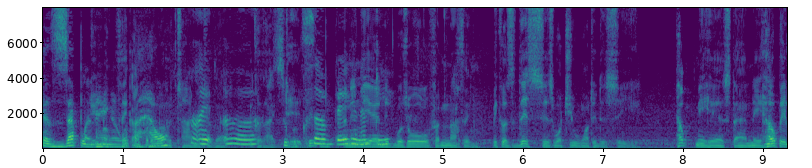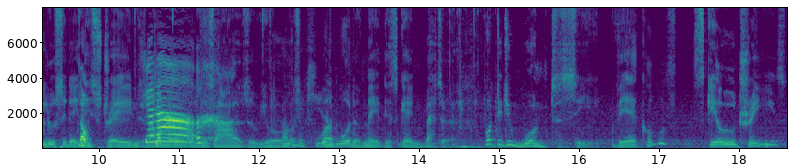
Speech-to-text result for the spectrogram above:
A Zeppelin Do hanger. not What think the I put a hell? lot time I- into that uh, because I did. So big and in and the end, it was all for nothing because this is what you wanted to see. Help me here, Stanley. Help elucidate Nope. these strange Get out! desires of yours. don't think I can. What would have made this game better? What did you want to see? Vehicles? Skill trees?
